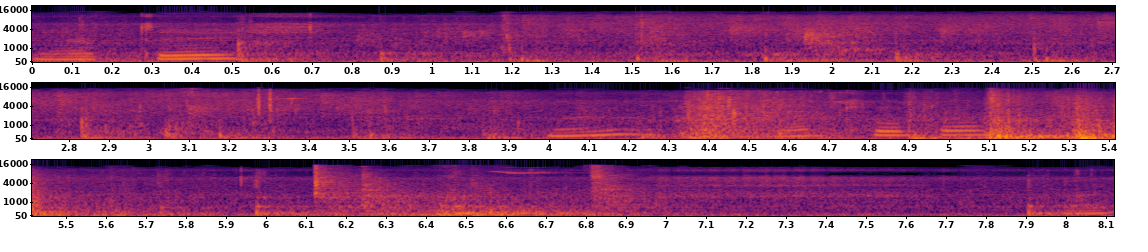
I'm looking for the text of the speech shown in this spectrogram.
Fertig. Okay, sonst was da? Nein.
